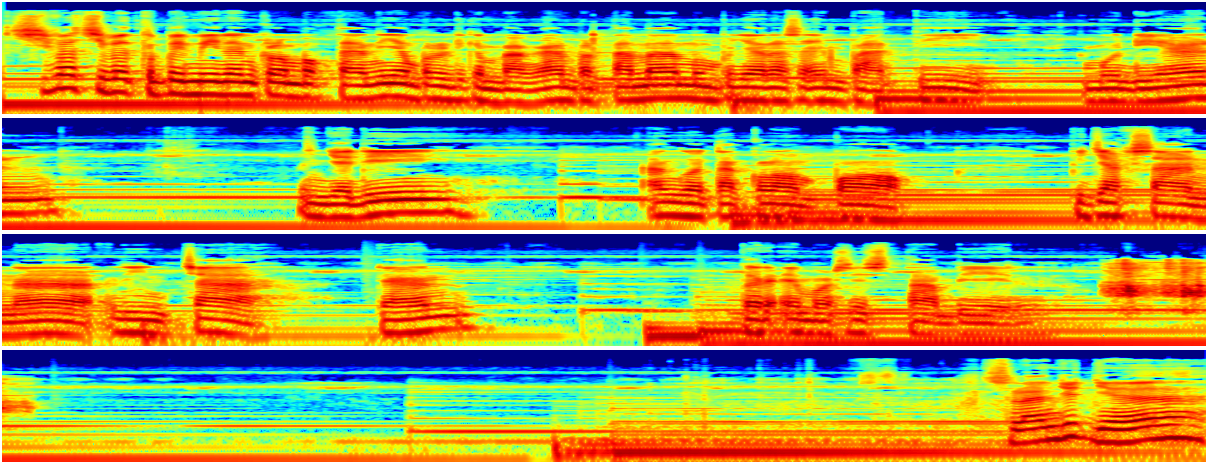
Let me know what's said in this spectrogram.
Sifat-sifat kepemimpinan kelompok tani yang perlu dikembangkan. Pertama mempunyai rasa empati, kemudian menjadi anggota kelompok, bijaksana, lincah, dan beremosi stabil. Selanjutnya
